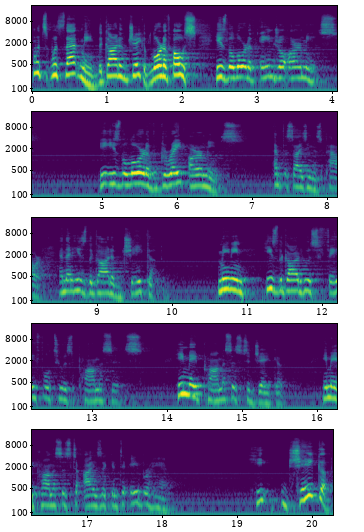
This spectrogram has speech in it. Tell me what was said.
What's, what's that mean? The God of Jacob, Lord of hosts. He's the Lord of angel armies. He's the Lord of great armies, emphasizing his power. And then he's the God of Jacob, meaning he's the God who is faithful to his promises. He made promises to Jacob, he made promises to Isaac and to Abraham. He, Jacob,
